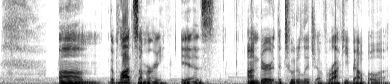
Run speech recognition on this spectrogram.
um, the plot summary is under the tutelage of Rocky Balboa,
